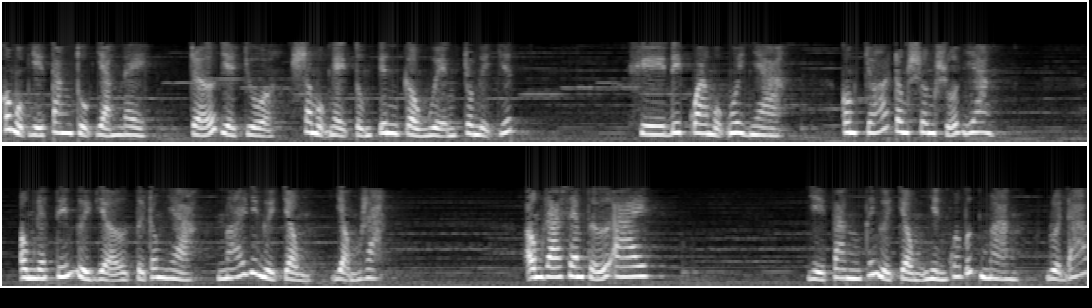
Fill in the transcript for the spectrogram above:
có một vị tăng thuộc dạng này trở về chùa sau một ngày tụng kinh cầu nguyện cho người chết. Khi đi qua một ngôi nhà, con chó trong sân sủa vang. Ông nghe tiếng người vợ từ trong nhà nói với người chồng vọng ra. Ông ra xem thử ai. Dì Tăng thấy người chồng nhìn qua bức màn rồi đáp.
